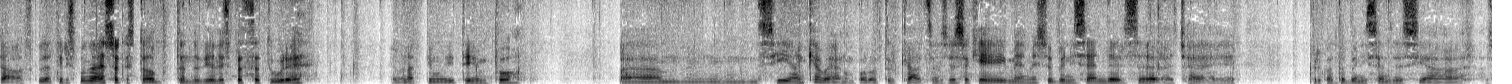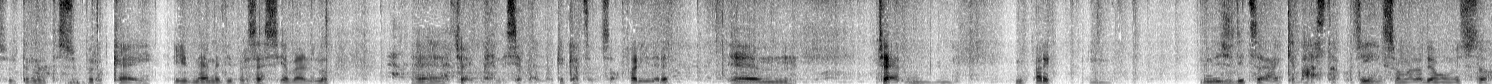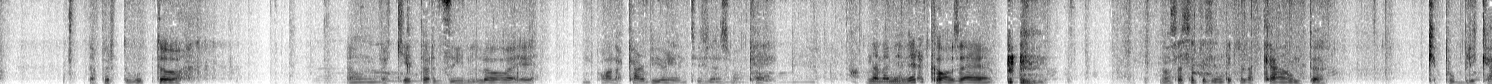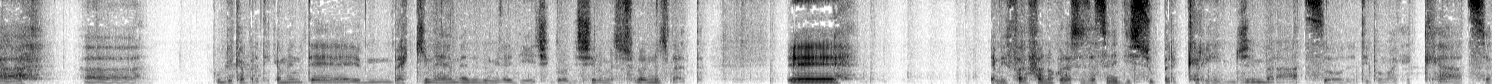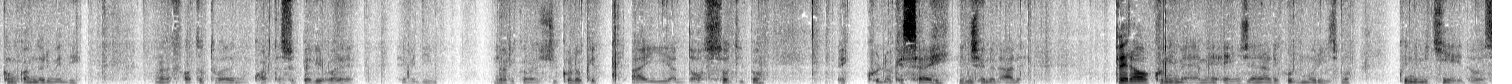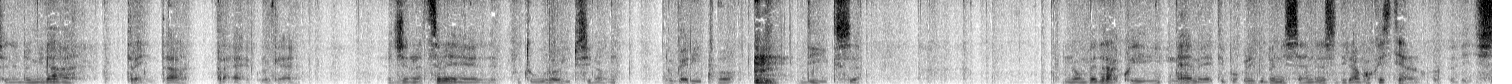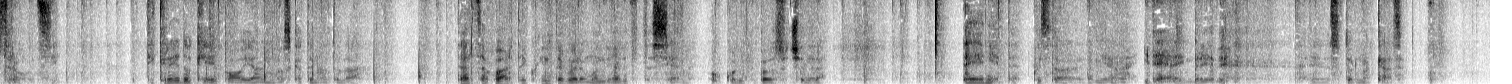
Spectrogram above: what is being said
ciao, scusa, ti rispondo adesso che sto buttando via le spazzature. È un attimo di tempo. Um, sì, anche a me hanno un po' rotto il cazzo, nel senso che i meme su Benny Sanders, eh, cioè, per quanto Benny Sanders sia assolutamente super ok e il meme di per sé sia bello, eh, cioè il meme sia bello, che cazzo ne so, fa ridere. Ehm, cioè, mi pare il mio giudizio è anche basta così, insomma, l'abbiamo messo dappertutto. È un vecchietto arzillo e un po' alla Curb Your Enthusiasm, ok? No, la mia vera cosa è... non so se è presente quell'account che pubblica... Uh, pubblica praticamente vecchi meme del 2010-12, l'ho messo sulla newsletter. E e mi fa, fanno quella sensazione di super cringe, imbarazzo, tipo ma che cazzo, è come quando rivedi una foto tua in quarta superiore e vedi, non riconosci quello che hai addosso, tipo, e quello che sei in generale, però con i meme e in generale col umorismo. Quindi mi chiedo se nel 2033, quello che è, la generazione futuro Y, logaritmo di X, non vedrà quei meme tipo quelli di Benny Sanders e dirà ma questi erano proprio degli stronzi. Ti credo che poi hanno scatenato la terza, quarta e quinta guerra mondiale tutte assieme o qualunque cosa succederà. E niente, questa è la mia idea in breve. Adesso torno a casa.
